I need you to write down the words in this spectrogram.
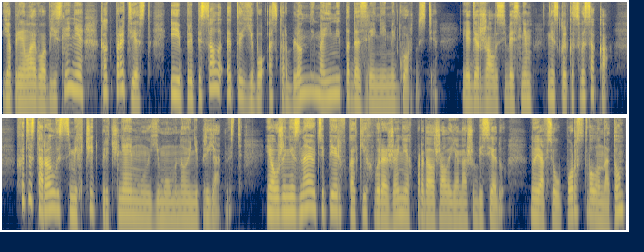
Я приняла его объяснение как протест и приписала это его оскорбленной моими подозрениями гордости — я держала себя с ним несколько свысока, хотя старалась смягчить причиняемую ему мною неприятность. Я уже не знаю теперь, в каких выражениях продолжала я нашу беседу, но я все упорствовала на том,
